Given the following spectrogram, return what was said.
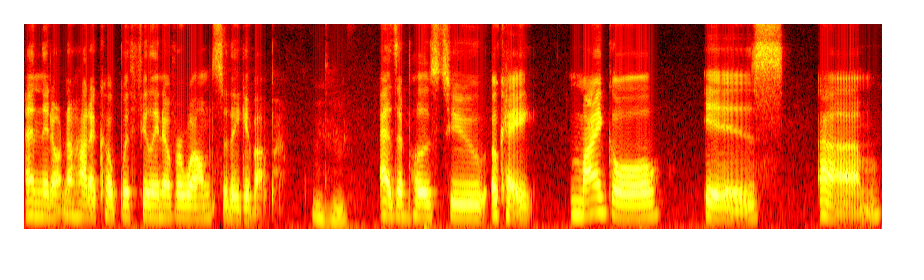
and they don't know how to cope with feeling overwhelmed, so they give up. As opposed to, okay, my goal is um,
